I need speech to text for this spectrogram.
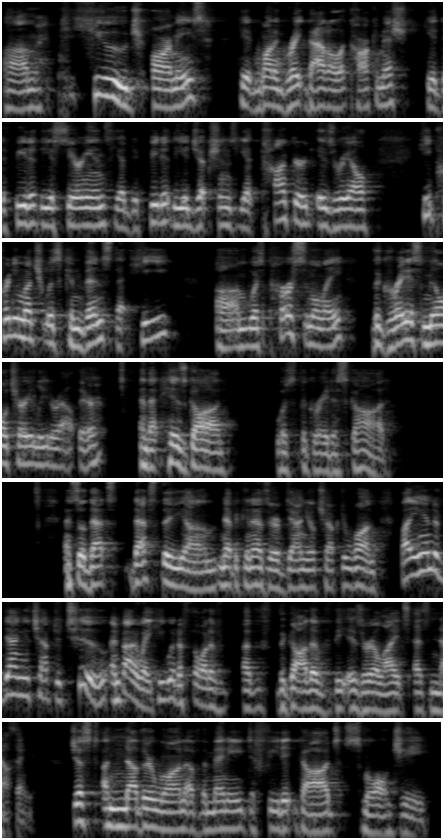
um, huge armies. He had won a great battle at Carchemish. He had defeated the Assyrians. He had defeated the Egyptians. He had conquered Israel. He pretty much was convinced that he um, was personally the greatest military leader out there and that his God was the greatest God. And so that's that's the um, Nebuchadnezzar of Daniel chapter one. By the end of Daniel chapter two, and by the way, he would have thought of, of the God of the Israelites as nothing, just another one of the many defeated gods, small g.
